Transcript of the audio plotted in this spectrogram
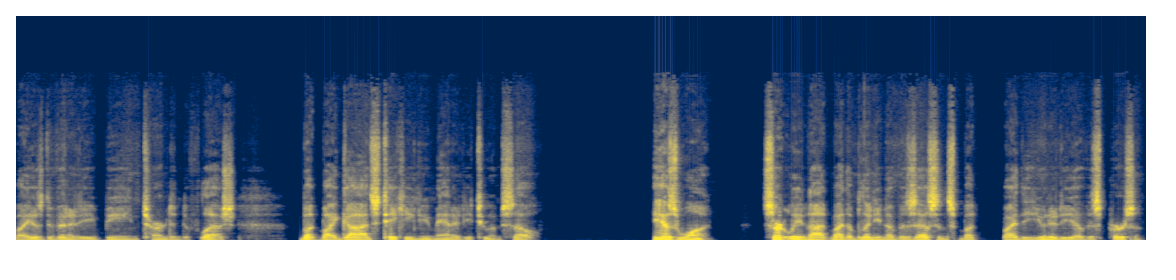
by his divinity being turned into flesh, but by God's taking humanity to himself. He is one, certainly not by the blending of his essence, but by the unity of his person.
